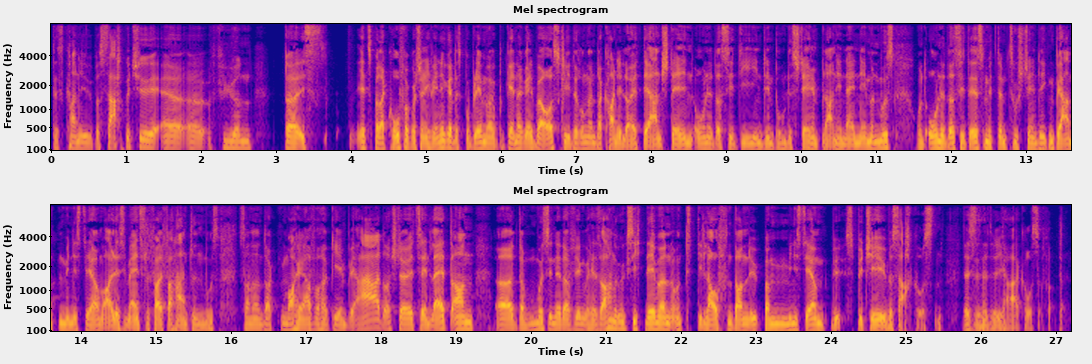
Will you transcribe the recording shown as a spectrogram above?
das kann ich über Sachbudget äh, äh, führen. Da ist jetzt bei der KOFAG wahrscheinlich weniger das Problem, aber generell bei Ausgliederungen, da kann ich Leute anstellen, ohne dass ich die in den Bundesstellenplan hineinnehmen muss und ohne dass ich das mit dem zuständigen Beamtenministerium alles im Einzelfall verhandeln muss, sondern da mache ich einfach eine GmbH, da stelle ich zehn Leute an, äh, da muss ich nicht auf irgendwelche Sachen Rücksicht nehmen und die laufen dann beim Ministerium das Budget über Sachkosten. Das ist natürlich auch ein großer Vorteil.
